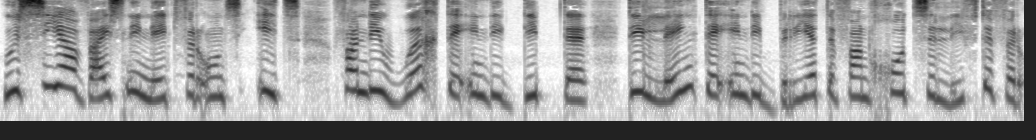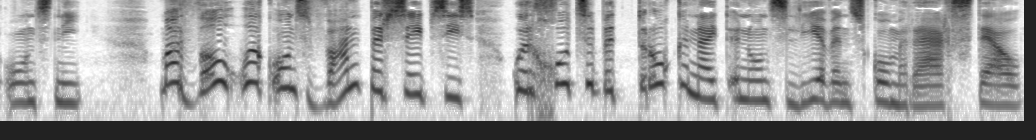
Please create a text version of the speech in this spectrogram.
Hosea wys nie net vir ons iets van die hoogte en die diepte, die lengte en die breedte van God se liefde vir ons nie, maar wil ook ons wanpersepsies oor God se betrokkenheid in ons lewens kom regstel.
